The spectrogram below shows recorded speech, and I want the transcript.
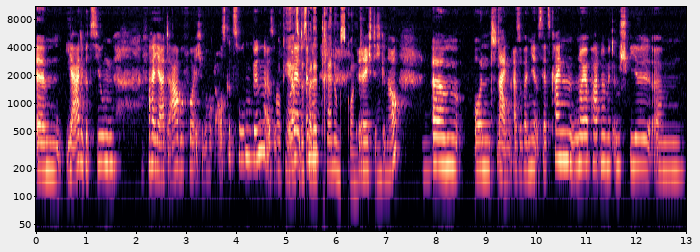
Ähm, ja, die Beziehung war ja da, bevor ich überhaupt ausgezogen bin. Also okay, also das Trennung. war der Trennungsgrund. Richtig, mhm. genau. Mhm. Ähm, und nein, also bei mir ist jetzt kein neuer Partner mit im Spiel. Ähm,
